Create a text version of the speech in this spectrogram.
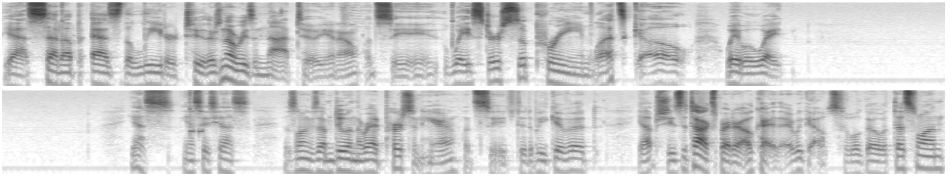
yeah, set up as the leader too. There's no reason not to, you know. Let's see. Waster Supreme. Let's go. Wait, wait, wait. Yes, yes, yes, yes. As long as I'm doing the right person here. Let's see. Did we give it... Yep, she's a tox spreader. Okay, there we go. So we'll go with this one.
